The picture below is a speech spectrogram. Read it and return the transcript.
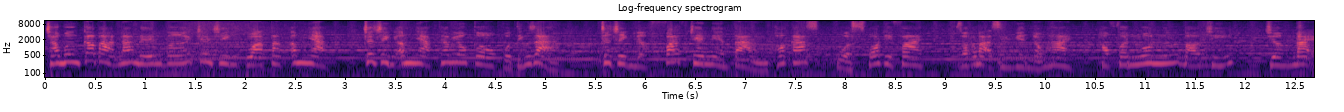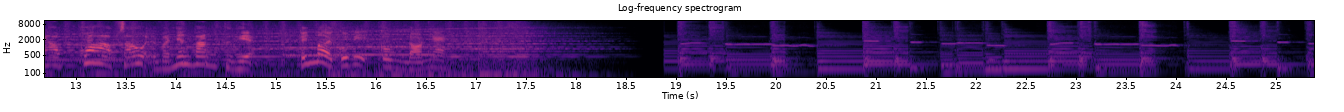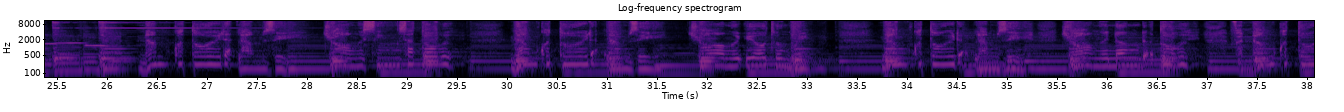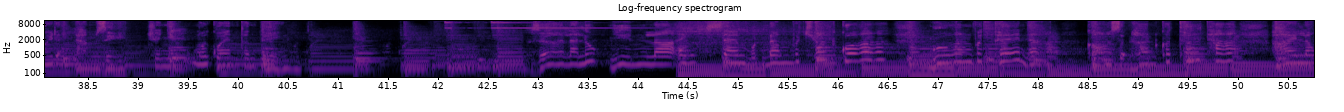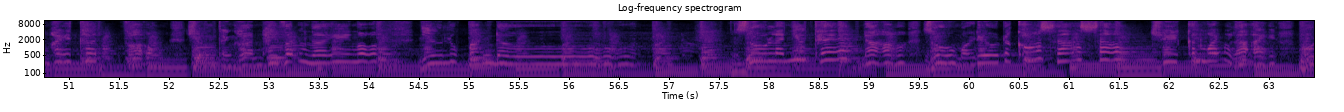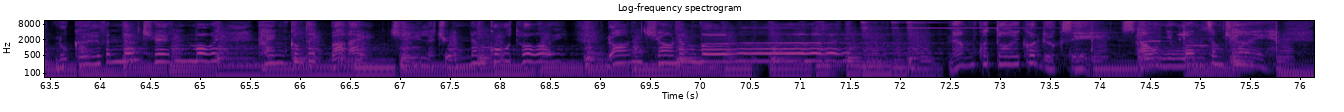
Chào mừng các bạn đang đến với chương trình quà tặng âm nhạc. Chương trình âm nhạc theo yêu cầu của tính giả. Chương trình được phát trên nền tảng podcast của Spotify. Do các bạn sinh viên nhóm 2 Học phần ngôn ngữ báo chí, Trường Đại học Khoa học Xã hội và Nhân văn thực hiện. Kính mời quý vị cùng đón nghe. Giận hơn có thứ tha. Hài lòng hay thất vọng, trưởng thành hơn hay vẫn ngây ngô. Như lúc ban đầu, dù là như thế nào, dù mọi điều đã có ra sao, chỉ cần ngoảnh lại, một nụ cười vẫn nở trên môi. Thành công thất bại chỉ là chuyện năm cũ thôi. Đón chào năm mới. Năm qua tôi có được gì? Sau những lần dòng chơi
